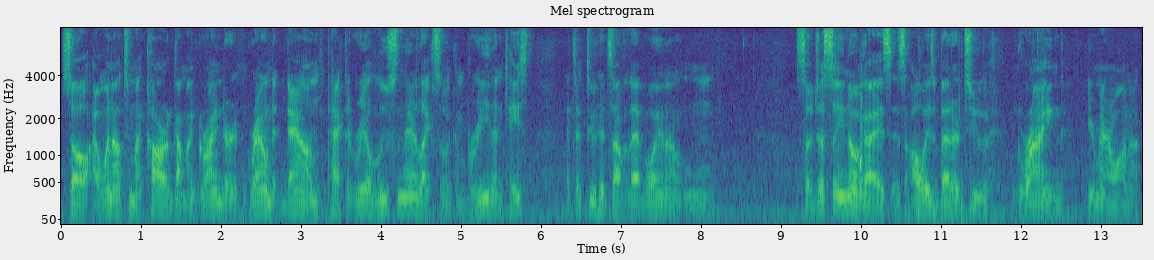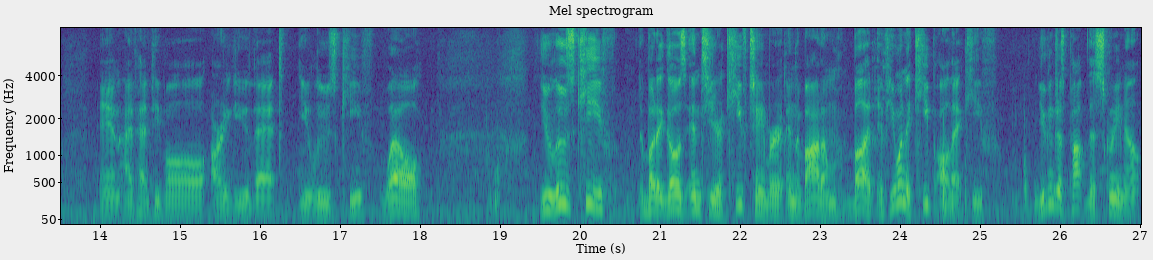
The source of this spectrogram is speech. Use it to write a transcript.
So I went out to my car, got my grinder, ground it down, packed it real loose in there, like so it can breathe and taste. I took two hits off of that boy, and I. Mm. So just so you know, guys, it's always better to grind your marijuana. And I've had people argue that you lose keef. Well, you lose keef, but it goes into your keef chamber in the bottom. But if you want to keep all that keef, you can just pop this screen out.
